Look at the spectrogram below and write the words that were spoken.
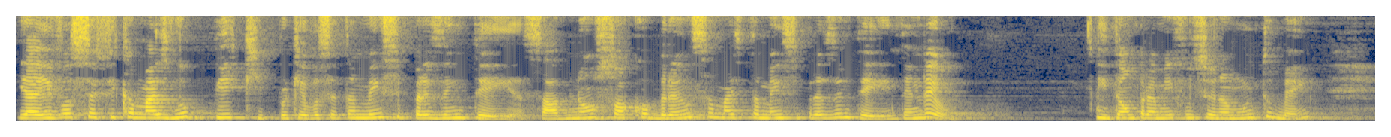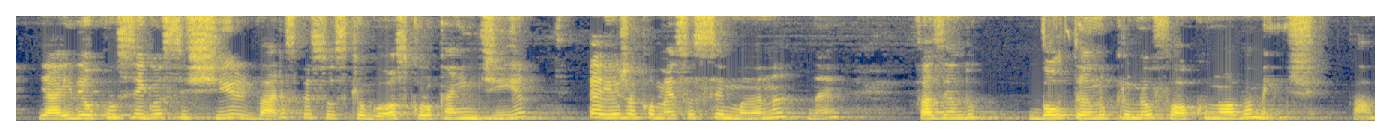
E aí você fica mais no pique, porque você também se presenteia, sabe? Não só cobrança, mas também se presenteia, entendeu? Então, para mim funciona muito bem. E aí eu consigo assistir várias pessoas que eu gosto, colocar em dia, e aí eu já começo a semana, né, fazendo voltando para o meu foco novamente, tá?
